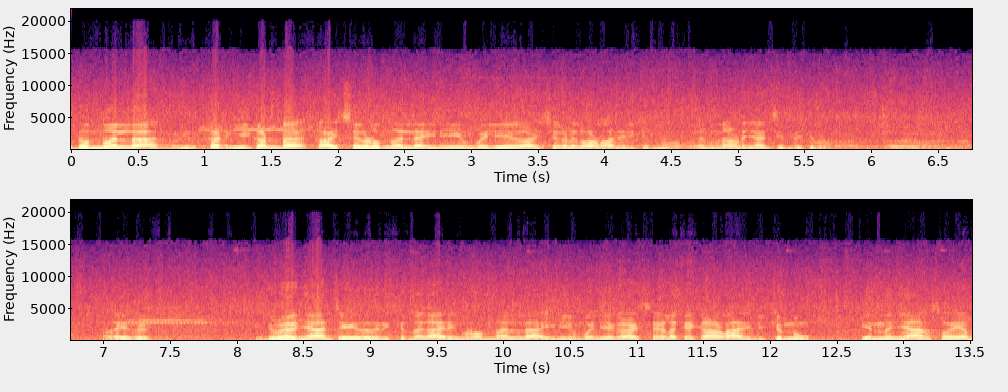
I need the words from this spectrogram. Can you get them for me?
ഇതൊന്നുമല്ല ഈ കണ്ട കാഴ്ചകളൊന്നുമല്ല ഇനിയും വലിയ കാഴ്ചകൾ കാണാനിരിക്കുന്നു എന്നാണ് ഞാൻ ചിന്തിക്കുന്നത്. അതായത് ഇതുവരെ ഞാൻ ചെയ്തിരിക്കുന്ന കാര്യങ്ങളൊന്നല്ല ഇനിയും വലിയ കാഴ്ചകളൊക്കെ കാണാനിരിക്കുന്നു എന്ന് ഞാൻ സ്വയം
